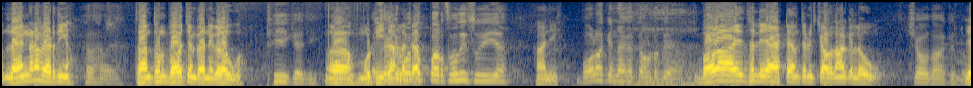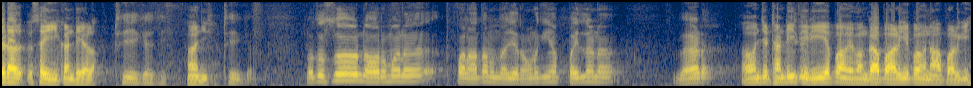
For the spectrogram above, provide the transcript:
ਲਹਿੰਗਾ ਨਾ ਵੜਦੀਆਂ ਹਾਂ ਹਾਂ। ਥਾਨ ਤੁਹਾਨੂੰ ਬਹੁਤ ਚੰਗਾ ਨਿਕਲ ਆਊਗਾ ਠੀਕ ਹੈ ਜੀ। ਆ ਮੁੱਠੀ ਤਾਂ ਲੱਗਾ। ਪਰਸੋਂ ਦੀ ਸੂਈ ਆ। ਹਾਂਜੀ। ਬੋਲਾ ਕਿੰਨਾ ਕੁ ਕਾਊਂਟ ਗਿਆ? ਬੋਲਾ ਇਹ ਥੱਲੇ ਇਸ ਟਾਈਮ ਤੈਨੂੰ 14 ਕਿਲੋ 14 ਕਿਲੋ। ਜਿਹੜਾ ਸਹੀ ਕੰਡੇ ਵਾਲਾ। ਠੀਕ ਹੈ ਜੀ। ਹਾਂਜੀ। ਠੀਕ ਹੈ। ਲੋ ਦੋਸਤੋ ਨਾਰਮਲ ਭਲਾ ਤੁਹਾਨੂੰ ਨਜ਼ਰ ਆਉਣਗੀਆਂ। ਪਹਿਲਣ ਵੈੜ। ਉਂਝ ਠੰਡੀ ਧੀਰੀ ਆ ਭਾਵੇਂ ਵੰਗਾ ਪਾ ਲਈਏ ਭਾਵੇਂ ਨਾ ਪਾ ਲਈਏ।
